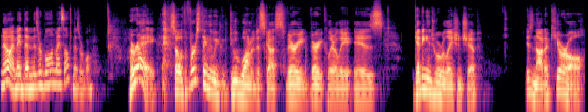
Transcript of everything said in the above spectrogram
No, I made them miserable and myself miserable. Hooray! So the first thing that we do want to discuss very, very clearly is getting into a relationship is not a cure-all.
